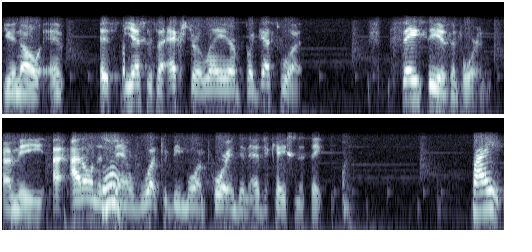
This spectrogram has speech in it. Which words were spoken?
you know, and it's yes, it's an extra layer, but guess what? Safety is important. I mean, I, I don't understand what could be more important than education and safety. Right.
